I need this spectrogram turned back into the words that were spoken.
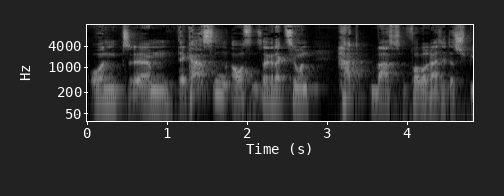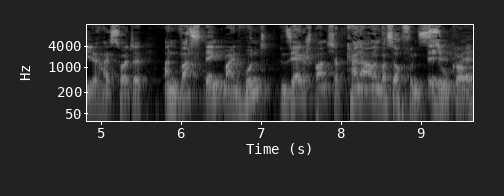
und ähm, der Carsten aus unserer Redaktion hat was vorbereitet. Das Spiel heißt heute An was denkt mein Hund? Bin sehr gespannt. Ich habe keine Ahnung, was auf uns zukommt.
